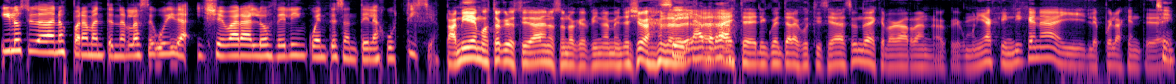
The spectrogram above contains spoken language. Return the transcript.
y los ciudadanos para mantener la seguridad y llevar a los delincuentes ante la justicia. Para mí demostró que los ciudadanos son los que finalmente llevan a- Sí, la a, verdad. a este delincuente a la justicia. La segunda es que lo agarran a la comunidad indígena y después la gente de ahí. Sí.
